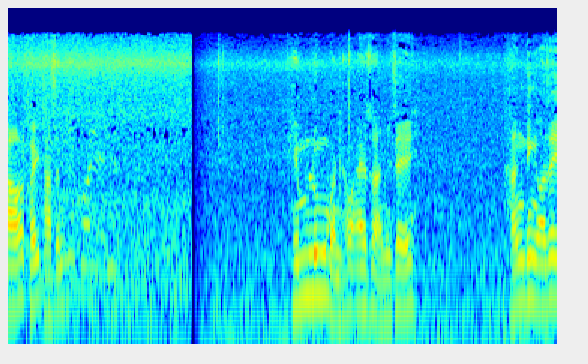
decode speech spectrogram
टावर खै थाहा छैन थेम्लुङ भन्ने ठाउँ आएछौँ हामी चाहिँ है थाङदिङ अझै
